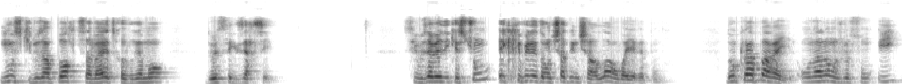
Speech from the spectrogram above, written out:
Nous, ce qui nous importe, ça va être vraiment de s'exercer. Si vous avez des questions, écrivez-les dans le chat, Inch'Allah, on va y répondre. Donc là, pareil, on allonge le son I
